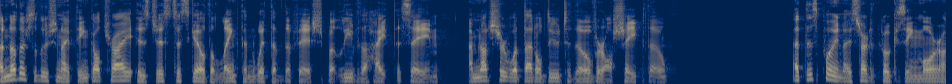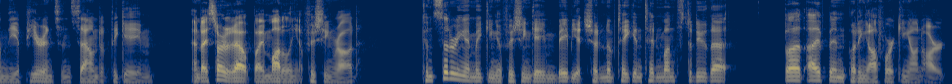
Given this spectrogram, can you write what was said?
Another solution I think I'll try is just to scale the length and width of the fish, but leave the height the same. I'm not sure what that'll do to the overall shape though. At this point I started focusing more on the appearance and sound of the game, and I started out by modeling a fishing rod. Considering I'm making a fishing game, maybe it shouldn't have taken 10 months to do that, but I've been putting off working on art.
